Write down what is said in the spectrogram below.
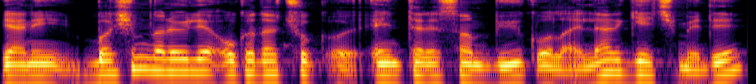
Yani başımdan öyle o kadar çok e, enteresan büyük olaylar geçmedi.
